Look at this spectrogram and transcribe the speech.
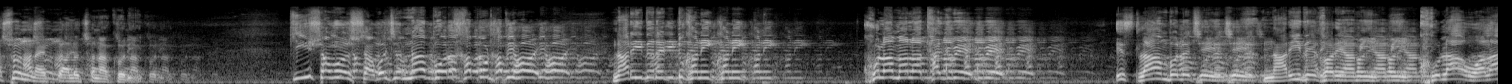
আসুন না, একটু আলোচনা করি। কি সমস্যা? বলছে, না বোরখা পড়তে হয়। নারীদের একটুখানি খানি খোলামেলা থাকবে। ইসলাম বলেছে যে নারীদের ঘরে আমি আমি খোলা ওয়ালা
